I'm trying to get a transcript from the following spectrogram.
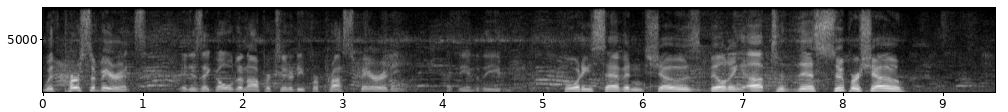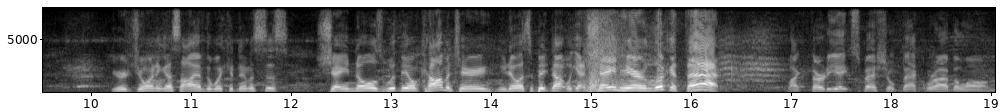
with perseverance, it is a golden opportunity for prosperity at the end of the evening. 47 shows building up to this super show. You're joining us. I am the Wicked Nemesis. Shane Knowles with me on commentary. You know it's a big night. We got Shane here. Look at that. Like 38 special, back where I belong.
